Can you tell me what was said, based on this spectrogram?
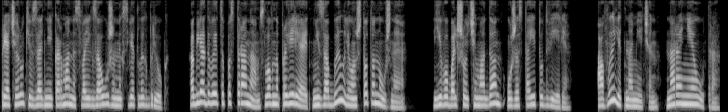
пряча руки в задние карманы своих зауженных светлых брюк, оглядывается по сторонам, словно проверяет, не забыл ли он что-то нужное. Его большой чемодан уже стоит у двери, а вылет намечен на раннее утро.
